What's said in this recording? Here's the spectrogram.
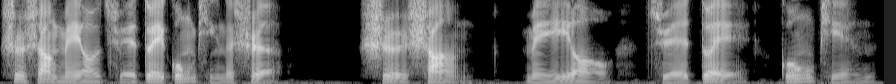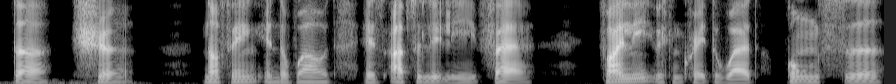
世上没有绝对公平的事。世上没有绝对公平的事。Nothing in the world is absolutely fair. Finally, we can create the word 公司,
